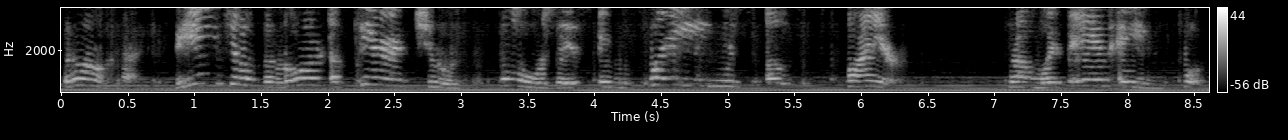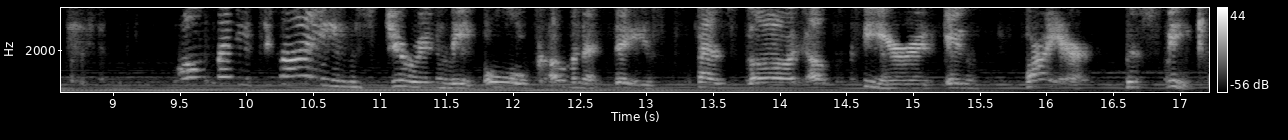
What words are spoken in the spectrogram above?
The angel of the Lord appeared to Moses in flames of fire from within a bush. How many times during the old covenant days has God appeared in fire to speak?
